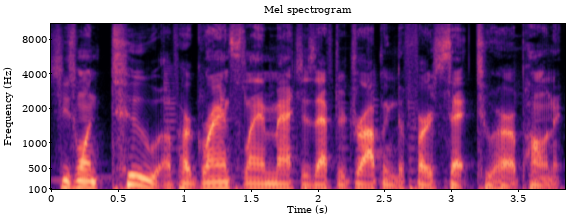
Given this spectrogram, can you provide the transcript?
She's won two of her Grand Slam matches after dropping the first set to her opponent.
